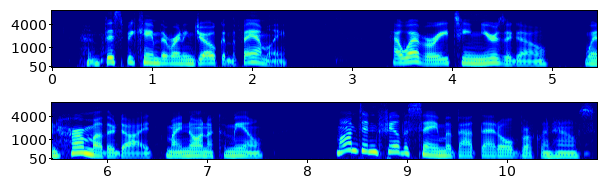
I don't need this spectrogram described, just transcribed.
this became the running joke in the family. However, 18 years ago, when her mother died, my Nonna Camille, Mom didn't feel the same about that old Brooklyn house.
